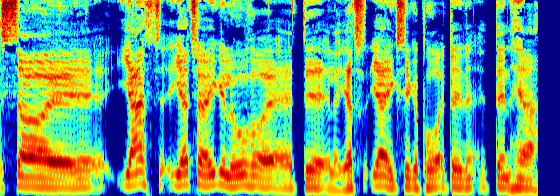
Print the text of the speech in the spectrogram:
så øh, jeg, jeg tør ikke love for, at det, eller jeg, jeg er ikke sikker på, at den, den her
